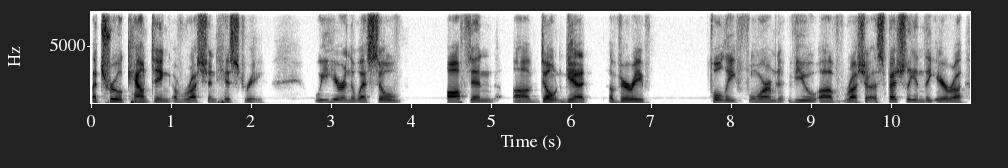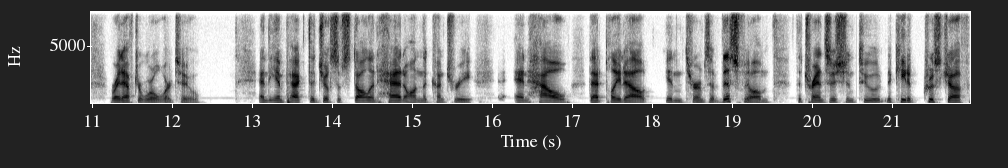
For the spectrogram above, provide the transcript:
a true accounting of Russian history. We here in the West so often uh, don't get a very fully formed view of Russia, especially in the era right after World War II, and the impact that Joseph Stalin had on the country and how that played out in terms of this film, the transition to Nikita Khrushchev.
